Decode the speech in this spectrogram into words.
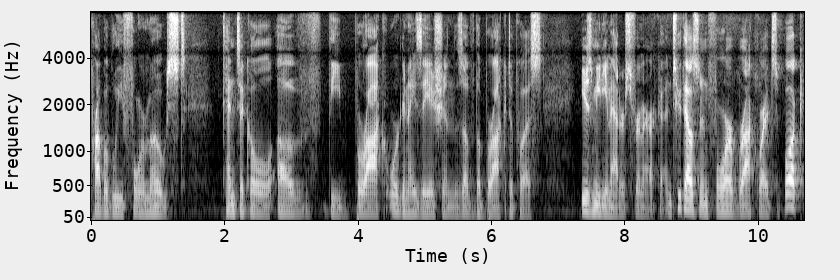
probably foremost tentacle of the Brock organizations of the Broctopus is Media Matters for America. In 2004, Brock writes a book,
